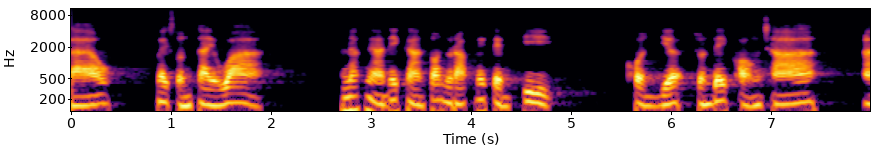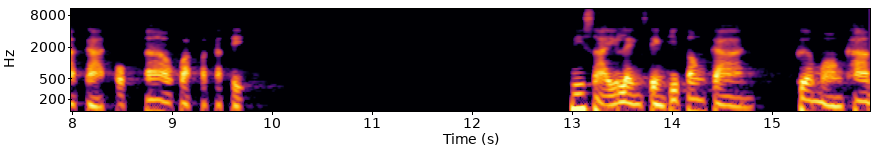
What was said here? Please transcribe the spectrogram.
แล้ว ไม่สนใจว่าพนักงานให้การต้อนรับไม่เต็มที่ คนเยอะจนได้ของช้า อากาศอบอ้าวกว่าปกติ นิสัยเล็งสิ่งที่ต้องการ เพื่อมองข้าม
